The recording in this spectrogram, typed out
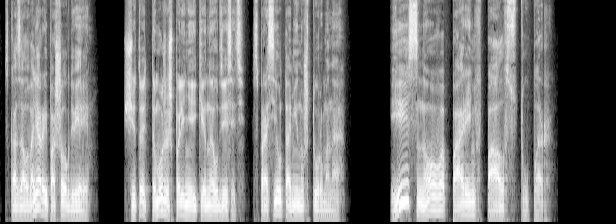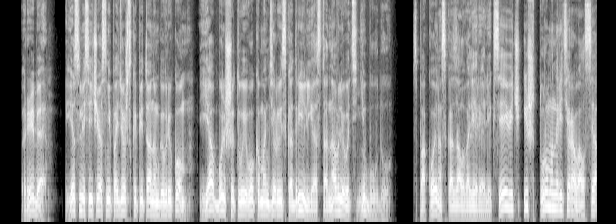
– сказал Валера и пошел к двери. «Считать ты можешь по линейке НЛ-10?» – спросил Тамину штурмана. И снова парень впал в ступор. «Ребя, если сейчас не пойдешь с капитаном Гаврюком, я больше твоего командира эскадрильи останавливать не буду», спокойно сказал Валерий Алексеевич, и штурман ретировался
